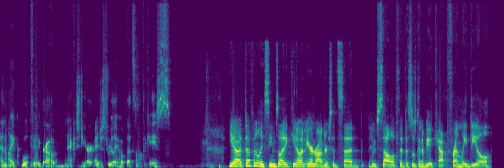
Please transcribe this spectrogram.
and like we'll figure out next year. I just really hope that's not the case. Yeah, it definitely seems like, you know, and Aaron Rodgers had said himself that this was going to be a cap friendly deal.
